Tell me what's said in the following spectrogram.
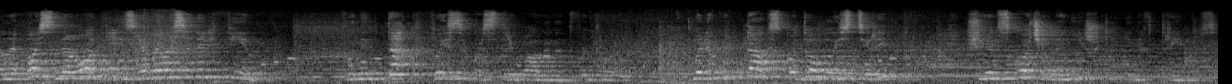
Але ось на обрії з'явилися дельфіни. Вони так високо стрибали над водою. Малюку так сподобались ті рибки, що він скочив на ніжки і не втримався.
